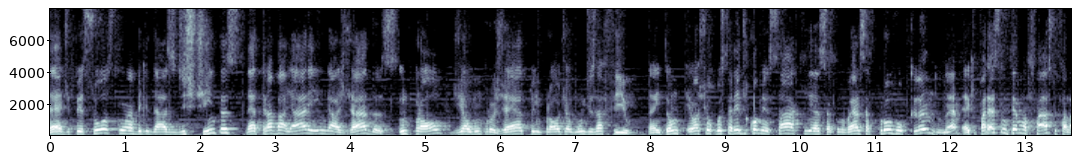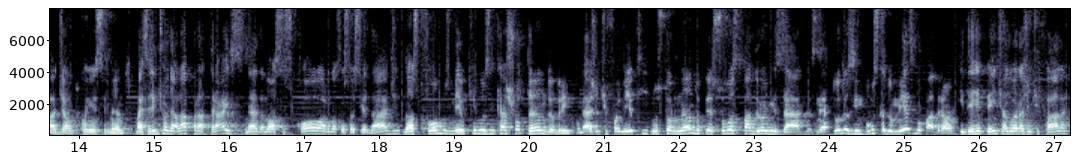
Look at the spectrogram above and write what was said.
né, de pessoas com habilidades distintas né, trabalharem engajadas em prol de algum projeto, em prol de algum desafio. Né? Então, eu acho que eu gostaria de começar aqui essa conversa provocando né? É que parece um tema fácil falar de autoconhecimento, mas se a gente olhar lá para trás, né, da nossa escola, nossa sociedade, nós fomos meio que nos encaixotando, eu brinco, né? A gente foi meio que nos tornando pessoas padronizadas, né? Todas em busca do mesmo padrão. E de repente agora a gente fala,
